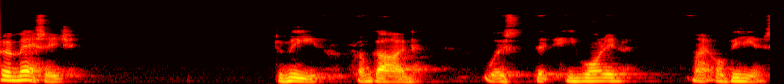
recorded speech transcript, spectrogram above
her message to me from God was that He wanted my obedience.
